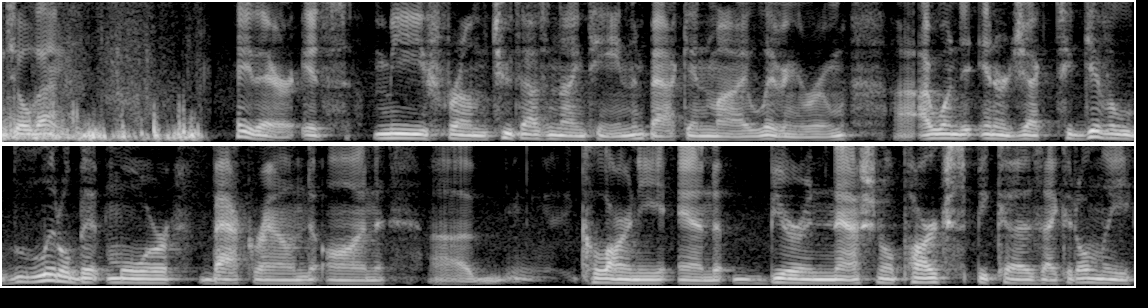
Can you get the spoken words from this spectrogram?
until then. Hey there, it's me from 2019 back in my living room. Uh, I wanted to interject to give a little bit more background on uh, Killarney and Burren National Parks because I could only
